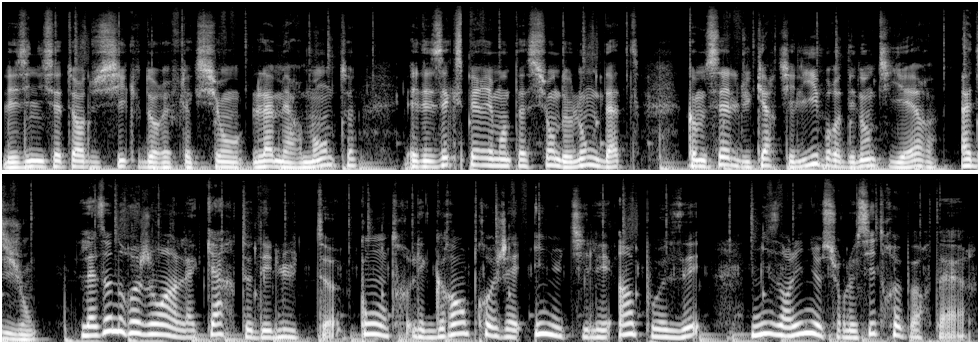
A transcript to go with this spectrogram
les initiateurs du cycle de réflexion La mer monte et des expérimentations de longue date comme celle du quartier libre des Lentillères à Dijon. La zone rejoint la carte des luttes contre les grands projets inutiles et imposés mis en ligne sur le site Reporter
